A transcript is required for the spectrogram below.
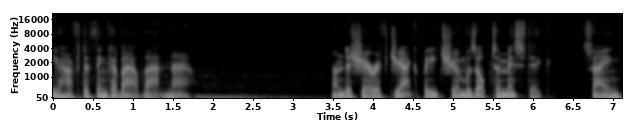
You have to think about that now. Under Sheriff Jack Beecham was optimistic, saying,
